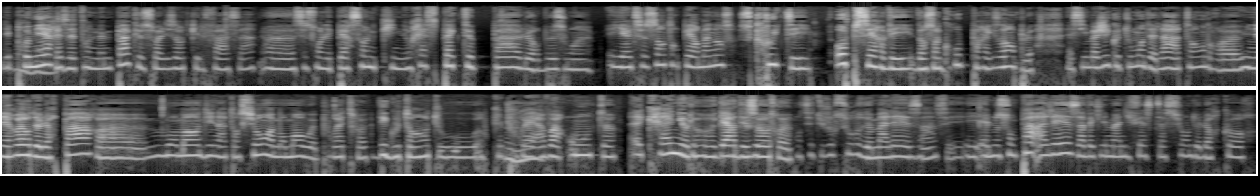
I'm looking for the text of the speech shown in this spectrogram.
Les premières, elles attendent même pas que ce soit les autres qui le fassent. hein. Euh, ce sont les personnes qui ne respectent pas leurs besoins. Et elles se sentent en permanence scrutées, observées. Dans un groupe, par exemple, elles s'imaginent que tout le monde est là à attendre euh, une erreur de leur part, un moment d'inattention, un moment où elles pourraient être dégoûtantes ou qu'elles pourraient Mhm. avoir honte. Elles craignent le regard des autres. C'est toujours source de malaise. Hein. Et elles ne sont pas à l'aise avec les manifestations de leur corps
